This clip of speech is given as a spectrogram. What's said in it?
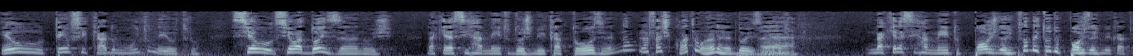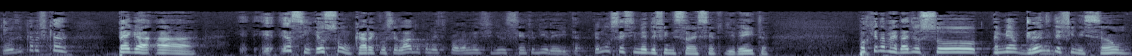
eu tenho ficado muito neutro. Se eu, se eu há dois anos, naquele acirramento 2014, né, não, já faz quatro anos, né, dois anos, naquele acirramento pós 2000, sobretudo pós 2014, o cara fica pega a eu, assim, eu sou um cara que você lá no começo do programa definiu centro-direita. Eu não sei se minha definição é centro-direita, porque na verdade eu sou a minha grande definição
